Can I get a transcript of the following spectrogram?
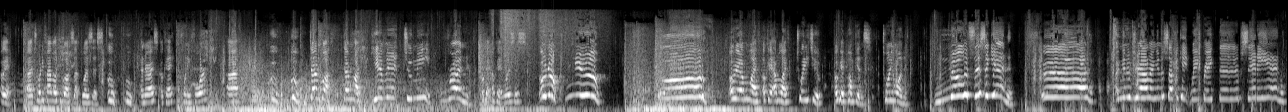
okay, uh, 25 lucky blocks left. What is this? Ooh, ooh, Ender Eyes. Okay, 24. Uh, ooh, ooh, diamond block, diamond block. Give it to me. Run. Okay, okay, what is this? Oh no, no. Oh. Okay, I'm alive. Okay, I'm alive. 22. Okay, pumpkins. 21. No, it's this again! Ah, I'm gonna drown, I'm gonna suffocate. Wait, break the obsidian!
